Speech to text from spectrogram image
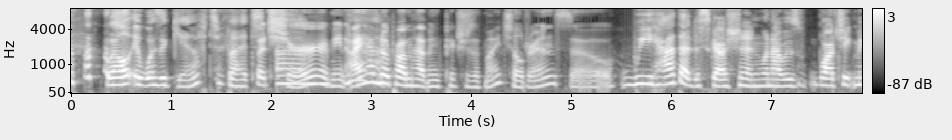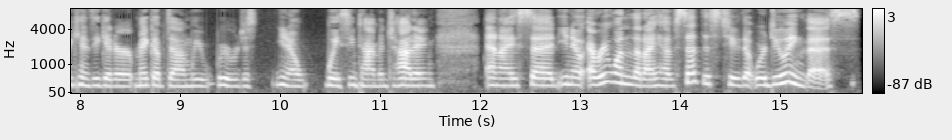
well, it was a gift, but But sure. I um, mean, I have no problem having pictures of my children. So we had that discussion when I was watching Mackenzie get her makeup done. We we were just you know wasting time and chatting, and I said, you know, everyone that I have said this to that we're doing this,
